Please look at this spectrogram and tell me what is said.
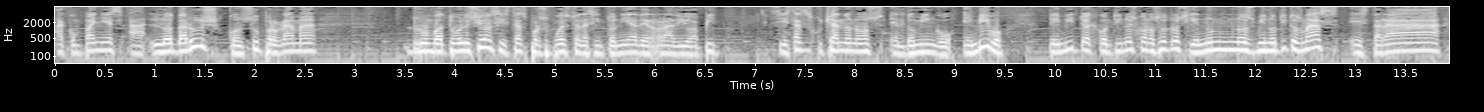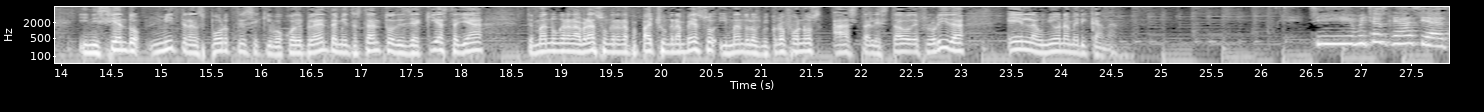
acompañes a Lot Baruch con su programa Rumbo a tu evolución, si estás por supuesto en la sintonía de Radio Apit. Si estás escuchándonos el domingo en vivo, te invito a que continúes con nosotros y en unos minutitos más estará iniciando mi transporte se equivocó de planeta. Mientras tanto, desde aquí hasta allá, te mando un gran abrazo, un gran apapacho, un gran beso y mando los micrófonos hasta el estado de Florida en la Unión Americana. Sí, muchas gracias.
